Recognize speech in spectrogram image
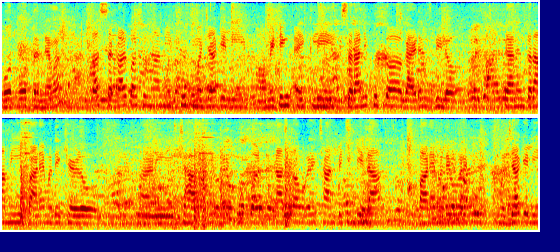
बहुत बहुत धन्यवाद। आज सकाळपासून आम्ही खूप मजा केली मीटिंग ऐकली सरांनी खूप गायडन्स दिलं. त्यानंतर आम्ही पाण्यामध्ये खेळलो आणि चहा पाणी आपण नाश्ता वगैरे छानपैकी केला. पाण्यामध्ये वगैरे खूप मजा केली.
